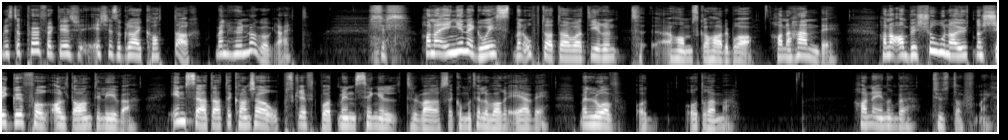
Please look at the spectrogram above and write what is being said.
Mr. Perfect er ikke så glad i katter, men hunder går greit. Han er ingen egoist, men opptatt av at de rundt ham skal ha det bra. Han er handy. Han har ambisjoner uten å skygge for alt annet i livet. Innser at dette kanskje er oppskrift på at min singeltilværelse kommer til å vare evig, men lov å, å drømme. Hanne Indrebø, tusen takk for meg.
